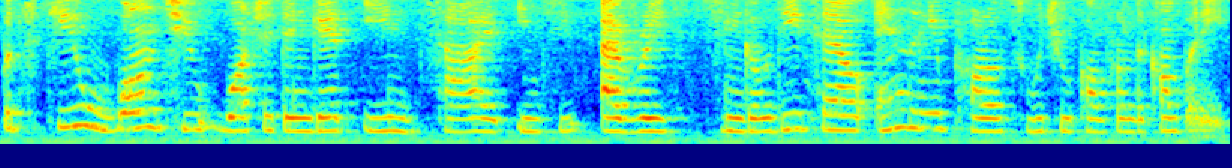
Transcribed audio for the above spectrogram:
but still want to watch it and get inside into every single detail and the new products which will come from the company.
